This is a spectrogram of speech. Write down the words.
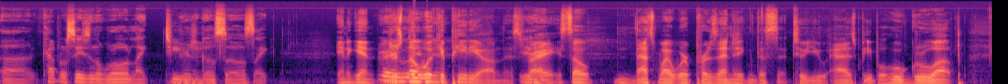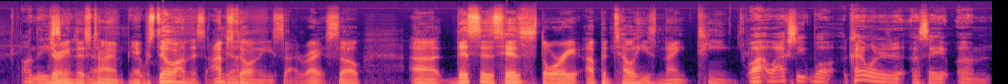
uh, capital cities in the world, like two years Mm-hmm. ago. So it's like and again, there's no. Wikipedia on this, Yeah. right? So that's why we're presenting this to you as people who grew up on the east during side, this yeah. time. Yeah, we're still on this. I'm Yeah. still on the east side, right? So uh, this is his story up until he's 19. Well, well, actually, well, I kind of wanted to uh, say, um,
